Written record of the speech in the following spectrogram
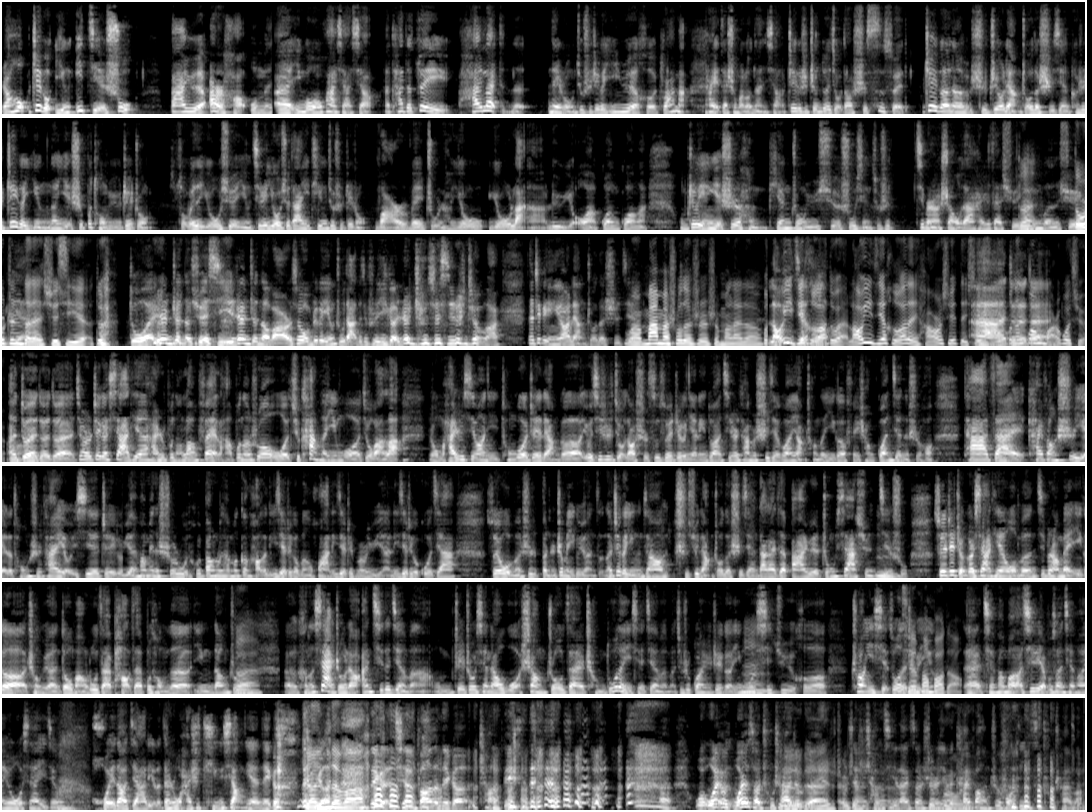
然后这个营一结束，八月二号，我们呃英国文化下校，那它的最 highlight 的内容就是这个音乐和 drama，它也在圣保罗南校，这个是针对九到十四岁的，这个呢是只有两周的时间，可是这个营呢也是不同于这种。所谓的游学营，其实游学大家一听就是这种玩儿为主，然后游游览啊、旅游啊、观光啊。我们这个营也是很偏重于学术性，就是基本上上午大家还是在学英文、学都是语言真的在学习。对，对，认真的学习，认真的玩儿，所以我们这个营主打的就是一个认真学习、认真玩儿。那这个营要两周的时间，我妈妈说的是什么来着？劳逸结结合对，劳逸结合得好好学，得学习，哎不能光玩儿过去。哎，啊，对对对，就是这个夏天还是不能浪费了哈，不能说我去看看英国就完了。我们还是希望你通过这两个，尤其是九到十四岁这个年龄段，其实他们世界观养成的一个非常关键的时候，他在开放视野的同时，他也有一些这个语言方面的摄入，会帮助他们更好的理解这个文化，理解这门语言，理解这个国家。所以我们是本着这么一个原则。那这个营将要持续两周的时间，大概在八月中下旬结束。所以这整个夏天，我们基本上每一个成员都忙碌在跑在不同的营当中。呃，可能下一周聊安琪的见闻啊，我们这周先聊我上周在成都的一些见闻吧，就是关于这个英国嗯戏剧和创意写作的这个营。前方报道。哎，前方报道其实也不算前方，因为我现在已经回到家里了，但是我还是挺想念那个 那真个的吗？那个前方的那个场地。对 哎，我我也我也算出差，不对不对你也是出而且是长期以来算是因为开放之后第一次出差吧。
